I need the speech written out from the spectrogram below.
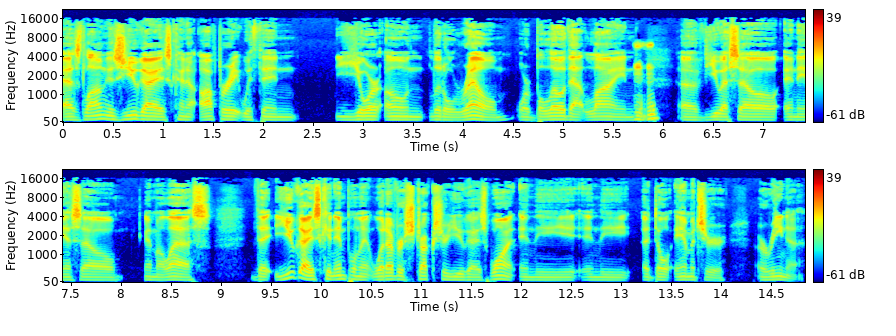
as long as you guys kind of operate within your own little realm or below that line mm-hmm. of USL, NASL, MLS, that you guys can implement whatever structure you guys want in the in the adult amateur arena.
